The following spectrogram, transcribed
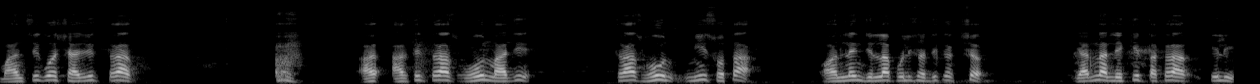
मानसिक व शारीरिक त्रास आ- आर्थिक त्रास होऊन माझी त्रास होऊन मी स्वतः ऑनलाईन जिल्हा पोलीस अधीक्षक यांना लेखी तक्रार केली.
